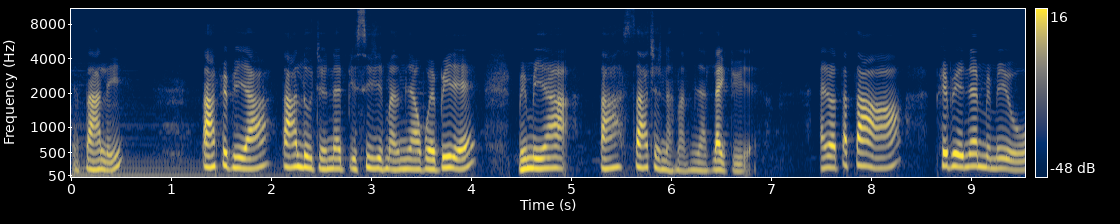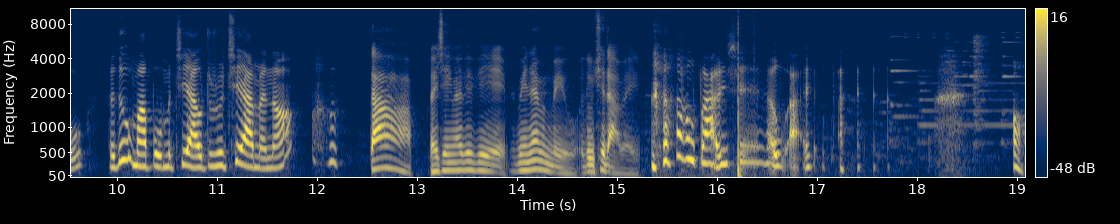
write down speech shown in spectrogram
ကဲသားလေ သားဖေဖေကသားလိုချင်တဲ့ပစ္စည်းတွေမှန်သမျှဝယ်ပေးတယ်မေမေကသားစားချင်တာမှန်သမျှလိုက်တွေ့တယ်အဲ့တော့တတကဖေဖေနဲ့မေမေကိုဘယ်သူမှပုံမချစ်အောင်တူတူချစ်ရမယ်နော်ဒါဘယ်ချိန်မှဖြစ်ဖြစ်ဖေဖေနဲ့မမေကိုအတူချစ်တာပဲဟုတ်ပါပြီရှင်ဟုတ်ပါပြီဟုတ်ပါပြီအော်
